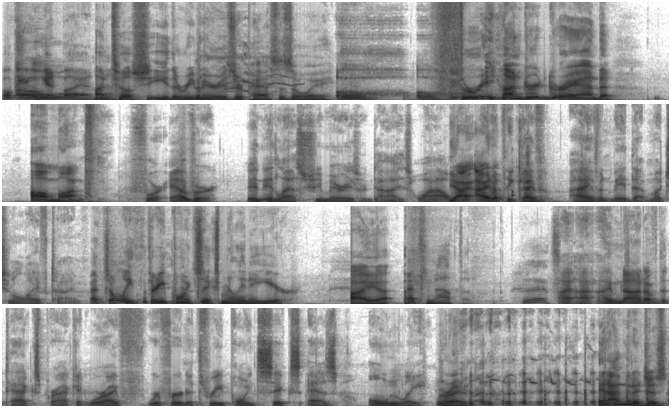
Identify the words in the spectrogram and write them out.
hope she can get by on that. until she either remarries or passes away. Oh, oh. Three hundred grand a month. Forever, un- unless she marries or dies. Wow. Yeah, I, I don't think I've. I haven't made that much in a lifetime. That's only 3.6 million a year. I uh, That's nothing. That's I, I, I'm not of the tax bracket where I f- refer to 3.6 as only. Right. and I'm going to just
